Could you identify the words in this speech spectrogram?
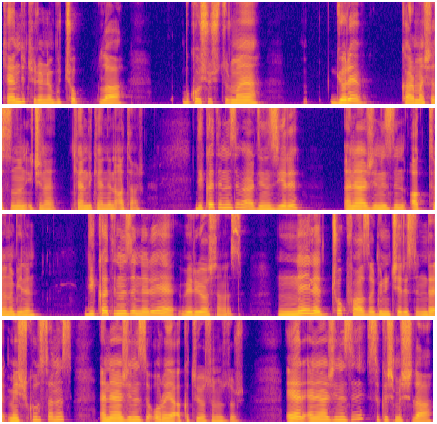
kendi türünü bu çokla, bu koşuşturmaya, görev karmaşasının içine kendi kendine atar. Dikkatinizi verdiğiniz yere enerjinizin aktığını bilin. Dikkatinizi nereye veriyorsanız, neyle çok fazla gün içerisinde meşgulsanız enerjinizi oraya akıtıyorsunuzdur. Eğer enerjinizi sıkışmışla,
